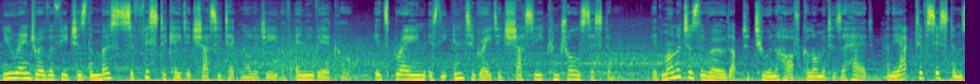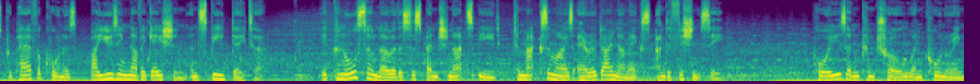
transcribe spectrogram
New Range Rover features the most sophisticated chassis technology of any vehicle. Its brain is the integrated chassis control system. It monitors the road up to two and a half kilometers ahead, and the active systems prepare for corners by using navigation and speed data. It can also lower the suspension at speed to maximize aerodynamics and efficiency. Poise and control when cornering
